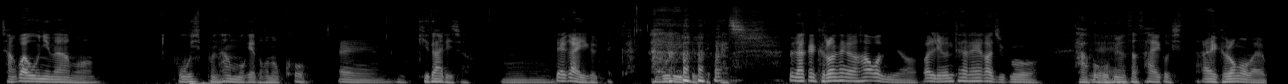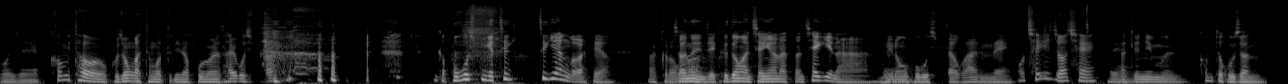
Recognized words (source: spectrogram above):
장바구니나 뭐 보고 싶은 항목에 넣어놓고 네, 그리고 기다리죠. 음. 때가 익을 때까지, 물이 익을 때까지 약간 그런 생각 하거든요. 빨리 은퇴를 해가지고, 다 네. 보면서 살고 싶다. 아니 그런 거 말고 이제 컴퓨터 고정 같은 것들이나 보면서 살고 싶다. 그러니까 보고 싶은 게 특, 특이한 것 같아요. 아, 저는 거. 이제 그동안 쟁여놨던 책이나 뭐 이런 거 네. 보고 싶다고 하는데 어, 책이죠, 책. 네. 학교님은 컴퓨터 고전.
